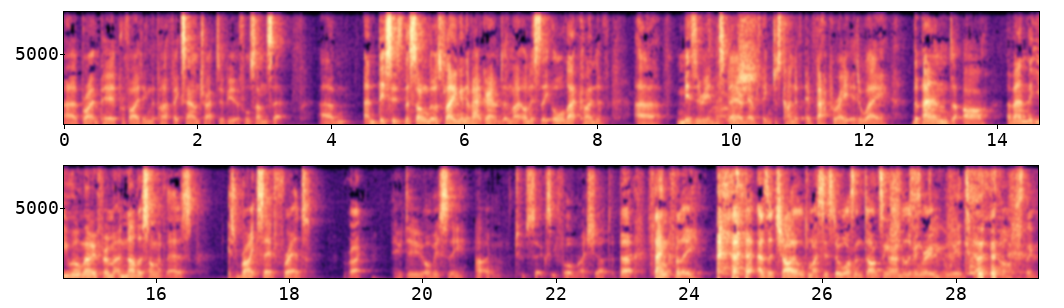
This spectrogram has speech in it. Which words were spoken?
uh, Brighton Pier providing the perfect soundtrack to a beautiful sunset. Um, and this is the song that was playing in the background. And like honestly, all that kind of uh, misery and despair and everything just kind of evaporated away. The band are a band that you will know from another song of theirs. It's Right Said Fred, Right. who do obviously I'm too sexy for my shirt. But thankfully, as a child, my sister wasn't dancing around the living room Doing a weird dance thing.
